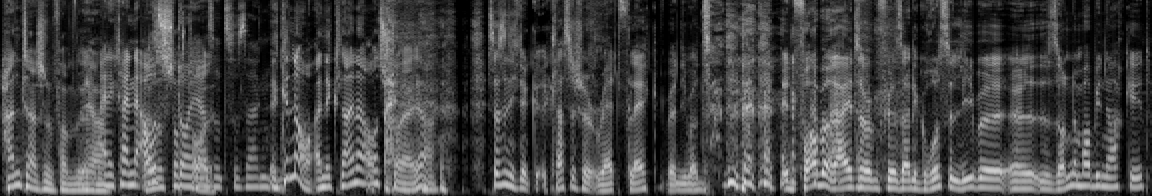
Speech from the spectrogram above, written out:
Handtaschenvermögen. Ja. Eine kleine Das Aussteuer sozusagen. Äh, Genau, eine kleine Aussteuer, ja. Ist das nicht eine klassische Red Flag, wenn jemand in Vorbereitung für seine große Liebe äh, Sonderem Hobby nachgeht?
